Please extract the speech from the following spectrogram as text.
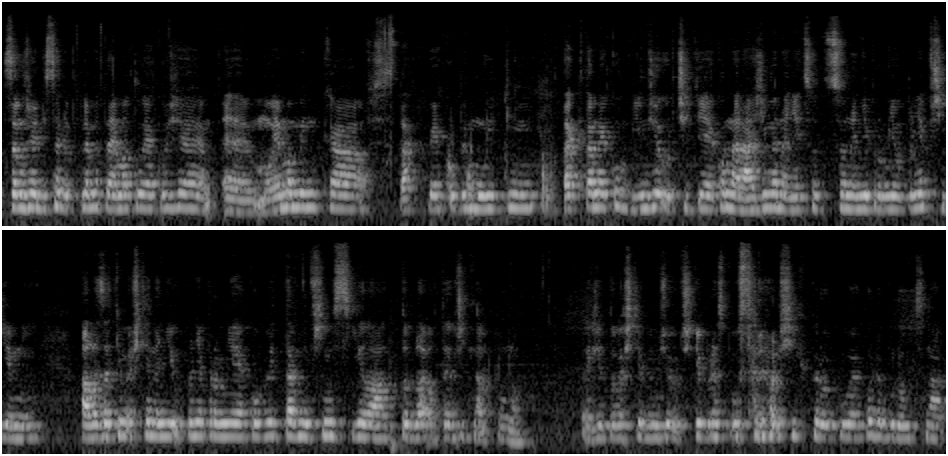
Samozřejmě, když se dotkneme tématu, jakože eh, moje maminka, vztah jakoby můj k ní, tak tam jako vím, že určitě jako narážíme na něco, co není pro mě úplně příjemný, ale zatím ještě není úplně pro mě jakoby ta vnitřní síla tohle otevřít naplno. Takže to ještě vím, že určitě bude spousta dalších kroků jako do budoucna.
